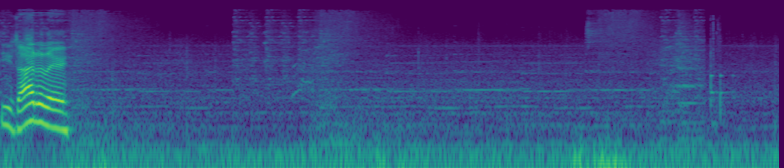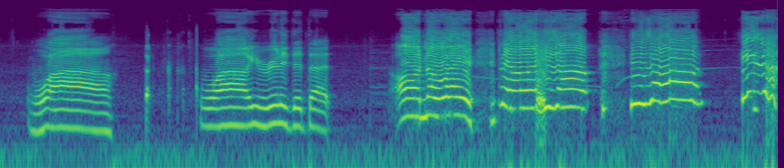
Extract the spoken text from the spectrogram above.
He's out of there. Wow. Wow, you really did that. Oh, no way! No way, he's out! He's out! He's out!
